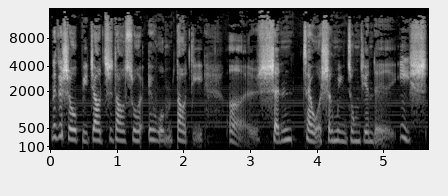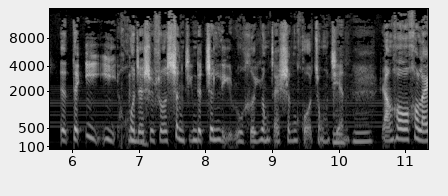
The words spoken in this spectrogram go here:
那个时候比较知道说，哎，我们到底。呃，神在我生命中间的意识呃的意义，或者是说圣经的真理如何用在生活中间。嗯，然后后来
